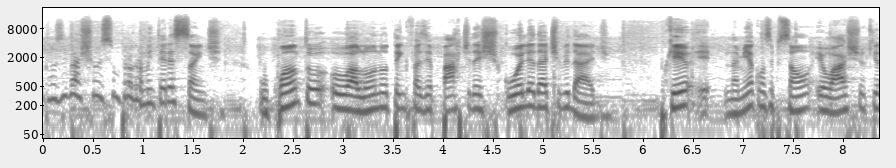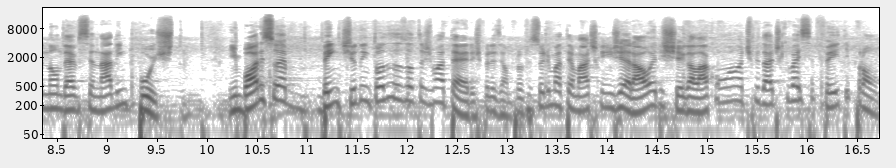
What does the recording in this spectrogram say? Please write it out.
Inclusive, acho isso um programa interessante. O quanto o aluno tem que fazer parte da escolha da atividade. Porque, eh, na minha concepção, eu acho que não deve ser nada imposto. Embora isso é bem tido em todas as outras matérias. Por exemplo, o professor de matemática, em geral, ele chega lá com uma atividade que vai ser feita e pronto.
